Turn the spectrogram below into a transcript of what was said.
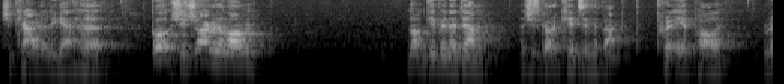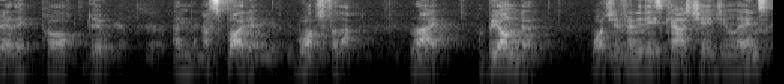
She can't really get hurt. But she's driving along, not giving a damn. And she's got her kids in the back. Pretty appalling. Really poor do. And I spotted it. Watch for that. Right. Beyond her. Watching for any of these cars changing lanes.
